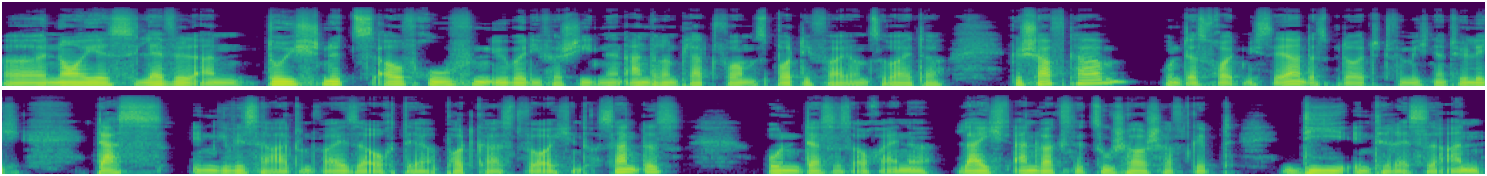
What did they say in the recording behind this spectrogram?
äh, neues Level an Durchschnittsaufrufen über die verschiedenen anderen Plattformen, Spotify und so weiter, geschafft haben. Und das freut mich sehr. Das bedeutet für mich natürlich, dass in gewisser Art und Weise auch der Podcast für euch interessant ist und dass es auch eine leicht anwachsende Zuschauerschaft gibt, die Interesse an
